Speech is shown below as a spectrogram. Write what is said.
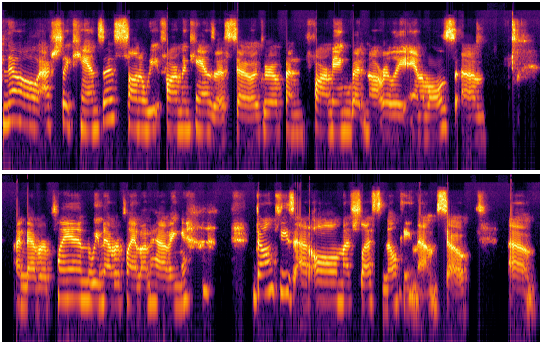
No, actually, Kansas on a wheat farm in Kansas. So I grew up in farming, but not really animals. Um, I never planned, we never planned on having donkeys at all, much less milking them. So, um,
